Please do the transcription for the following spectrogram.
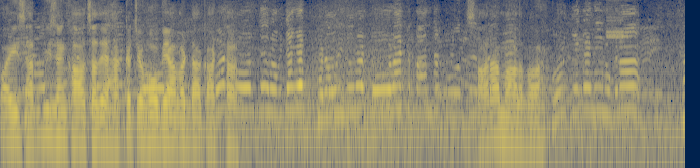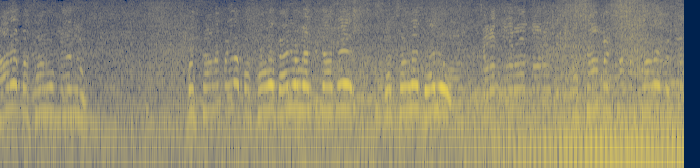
ਭਾਈ ਸਰਬਜੀਤ ਸਿੰਘ ਖਾਲਸਾ ਦੇ ਹੱਕ 'ਚ ਹੋ ਗਿਆ ਵੱਡਾ ਇਕੱਠ। ਸਾਰਾ ਮਾਲਵਾ ਹੁਣ ਕਿਤੇ ਨਹੀਂ ਰੁਕਣਾ, ਸਾਰੇ ਬੱਸਾਂ ਨੂੰ ਕਹਿ ਦਿਓ। ਬੱਸਾਂ ਨੇ ਪਹਿਲਾਂ ਬੱਸਾਂ ਵਾਲੇ ਬਹਿ ਜਾਓ ਵਿੱਚ ਜਾ ਕੇ ਬੱਸਾਂ ਵਾਲੇ ਬਹਿ ਜਾਓ। ਚਲੋ ਤੋਰੋ ਤੋਰੋ। ਬੱਸਾਂ ਬੈਠੋ ਬੱਸਾਂ ਵਾਲੇ ਬੈਠੋ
